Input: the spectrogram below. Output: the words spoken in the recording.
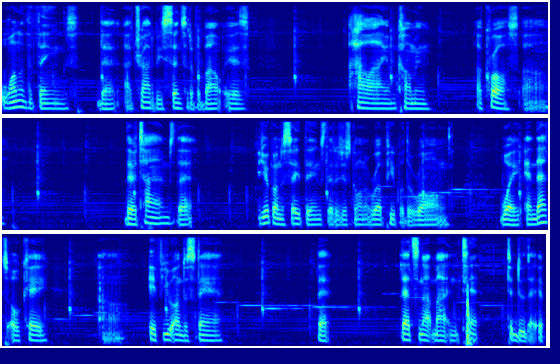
One of the things that I try to be sensitive about is how I am coming across. Uh, there are times that you're going to say things that are just going to rub people the wrong way, and that's okay uh, if you understand that that's not my intent to do that. If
